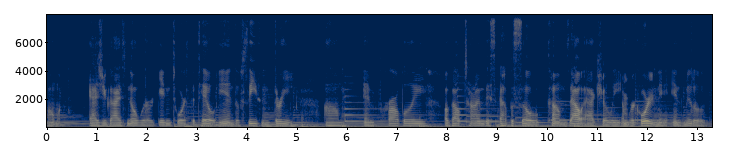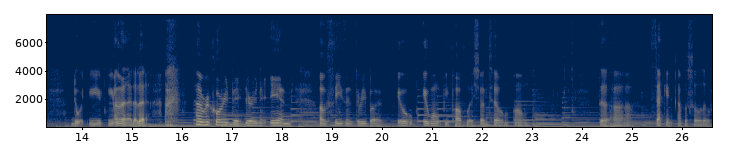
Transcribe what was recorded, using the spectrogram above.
Um, as you guys know, we're getting towards the tail end of season three, um, and probably about time this episode comes out. Actually, I'm recording it in the middle. Of, I'm recording it during the end of season three, but it it won't be published until um, the uh, second episode of,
